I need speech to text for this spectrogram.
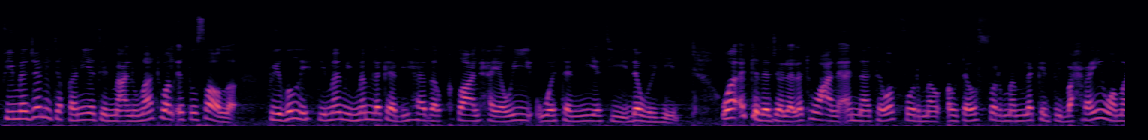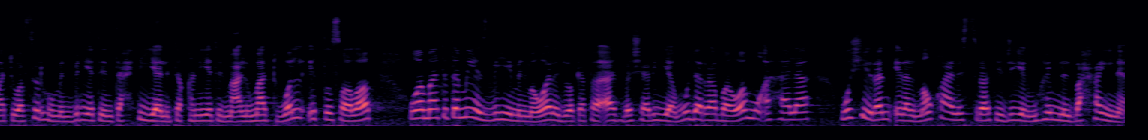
في مجال تقنية المعلومات والاتصال في ظل اهتمام المملكة بهذا القطاع الحيوي وتنمية دوره. وأكد أكد جلالته على أن توفر أو توفر مملكة البحرين وما توفره من بنية تحتية لتقنية المعلومات والاتصالات وما تتميز به من موارد وكفاءات بشرية مدربة ومؤهلة مشيرا إلى الموقع الاستراتيجي المهم للبحرين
